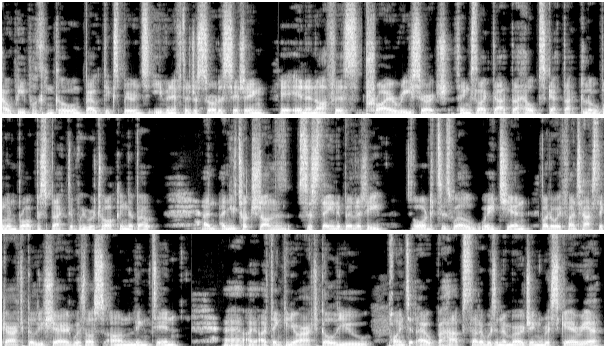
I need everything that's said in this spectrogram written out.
how people can go about the experience, even if they're just sort of sitting in an office, prior research, things like that. That helps get that global and broad perspective we were talking about. And, and you touched on sustainability audits as well, Wei Chien. By the way, fantastic article you shared with us on LinkedIn. Uh, I, I think in your article you pointed out perhaps that it was an emerging risk area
